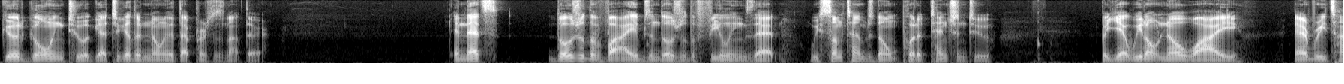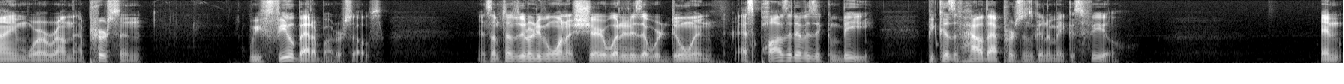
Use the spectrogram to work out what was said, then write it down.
good going to a get together knowing that that person's not there. And that's those are the vibes and those are the feelings that we sometimes don't put attention to. But yet we don't know why every time we're around that person we feel bad about ourselves. And sometimes we don't even want to share what it is that we're doing, as positive as it can be, because of how that person's going to make us feel. And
